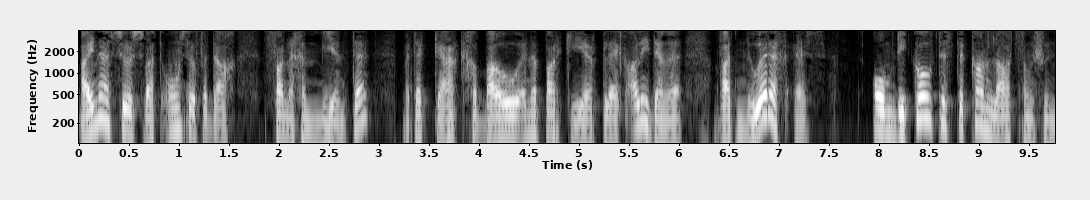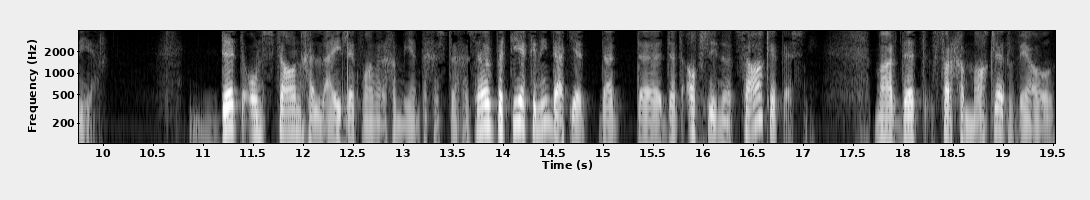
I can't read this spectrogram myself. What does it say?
Byna soos wat ons so vandag van 'n gemeente met 'n kerkgebou en 'n parkeerplek, al die dinge wat nodig is om die kultus te kan laat funksioneer. Dit ontstaan geleidelik wanneer 'n gemeente gestig is. Nou dit beteken nie dat jy dat uh, dit absoluut noodsaaklik is nie maar dit vergemaklik wel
